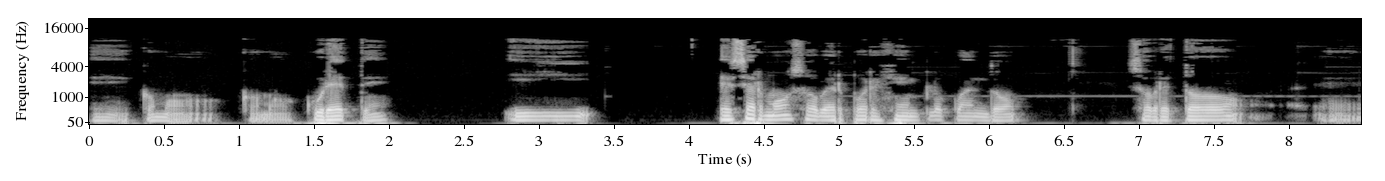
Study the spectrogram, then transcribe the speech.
eh, como, como curete y es hermoso ver, por ejemplo, cuando sobre todo eh,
